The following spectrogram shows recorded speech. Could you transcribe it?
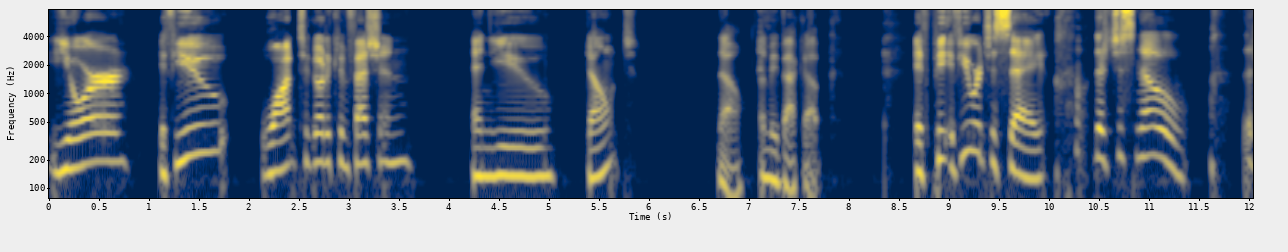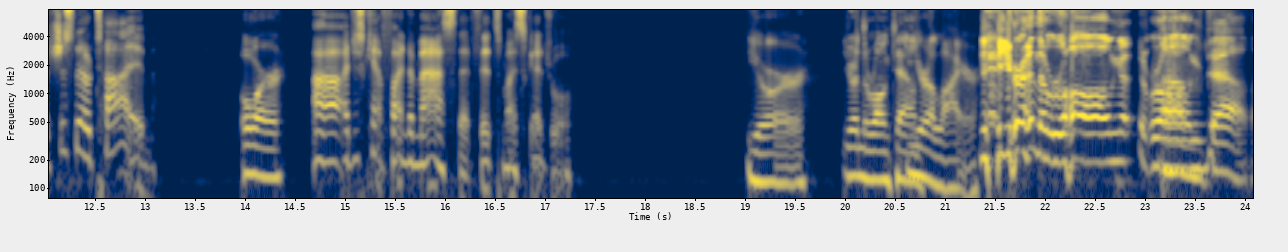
your if you want to go to confession and you don't, no. Let me back up. If if you were to say, "There's just no, there's just no time," or uh, "I just can't find a mass that fits my schedule," you're You're in the wrong town. you're a liar. You're in the wrong wrong Um, town.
